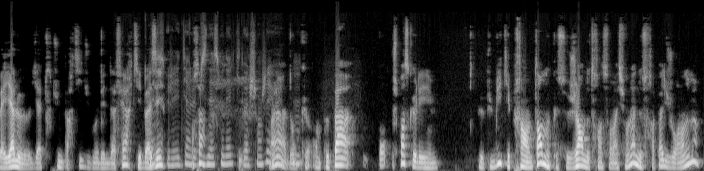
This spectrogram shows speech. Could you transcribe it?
bah, il y a le, il y a toute une partie du modèle d'affaires qui est basée. ce que j'allais dire, le business model qui doit changer. Voilà, donc mm. on peut pas. je pense que les, le public est prêt à entendre que ce genre de transformation-là ne se fera pas du jour au lendemain.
